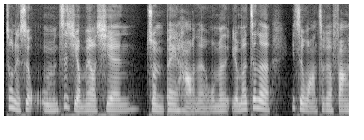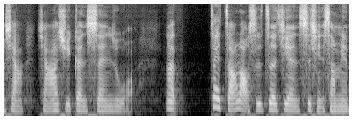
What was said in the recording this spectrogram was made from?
重点是我们自己有没有先准备好呢？我们有没有真的一直往这个方向想要去更深入哦？那在找老师这件事情上面，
